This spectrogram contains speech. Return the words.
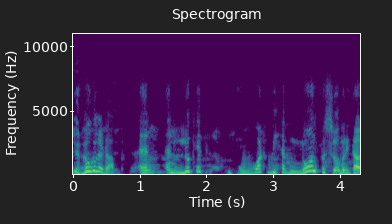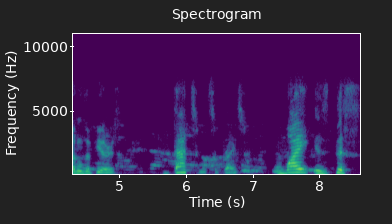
Yeah. Google it up and and look at what we have known for so many thousands of years. That's what surprised me. Why is this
